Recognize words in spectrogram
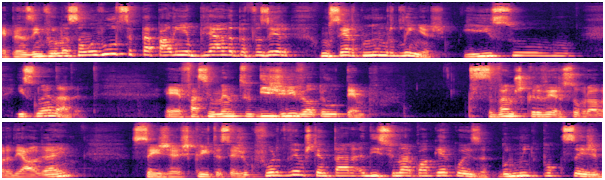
É apenas informação avulsa que está para ali empilhada para fazer um certo número de linhas. E isso, isso não é nada. É facilmente digerível pelo tempo. Se vamos escrever sobre a obra de alguém, seja escrita, seja o que for, devemos tentar adicionar qualquer coisa, por muito pouco que seja.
